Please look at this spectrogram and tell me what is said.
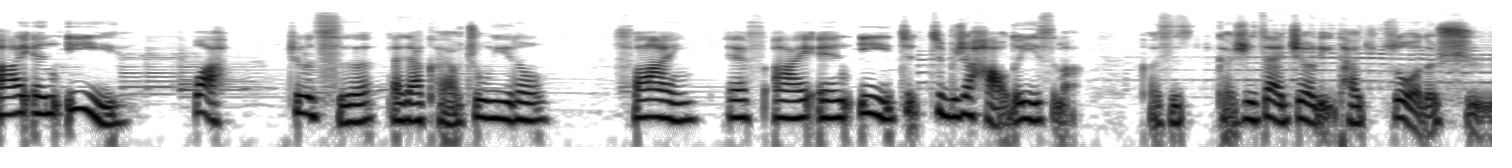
I N E，哇！ 这个词大家可要注意喽，fine，f i n e，这这不是好的意思吗？可是可是在这里它做的是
